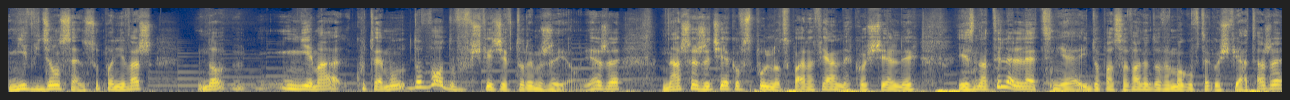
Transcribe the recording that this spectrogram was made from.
nie widzą sensu, ponieważ no, nie ma ku temu dowodów w świecie, w którym żyją, nie? że nasze życie jako wspólnot parafialnych, kościelnych jest na tyle letnie i dopasowane do wymogów tego świata, że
